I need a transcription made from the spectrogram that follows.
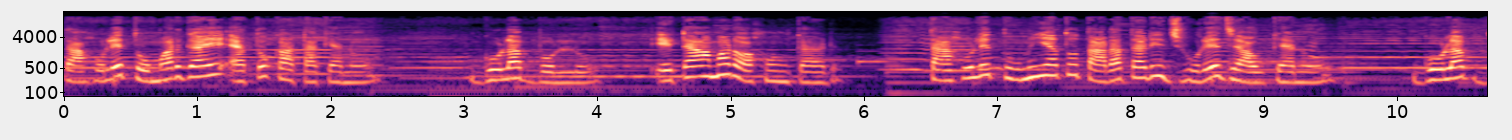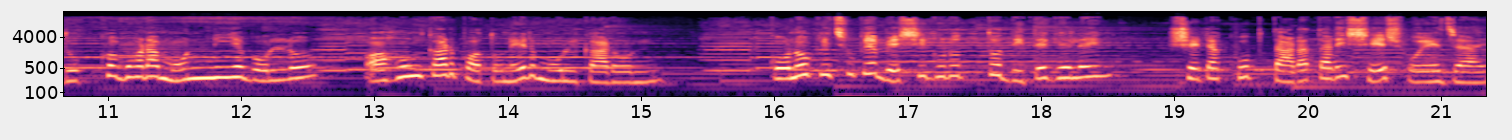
তাহলে তোমার গায়ে এত কাটা কেন? গোলাপ বলল, এটা আমার অহংকার। তাহলে তুমি এত তাড়াতাড়ি ঝরে যাও কেন? গোলাপ দুঃখ ভরা মন নিয়ে বলল, অহংকার পতনের মূল কারণ। কোনো কিছুকে বেশি গুরুত্ব দিতে গেলেই সেটা খুব তাড়াতাড়ি শেষ হয়ে যায়।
